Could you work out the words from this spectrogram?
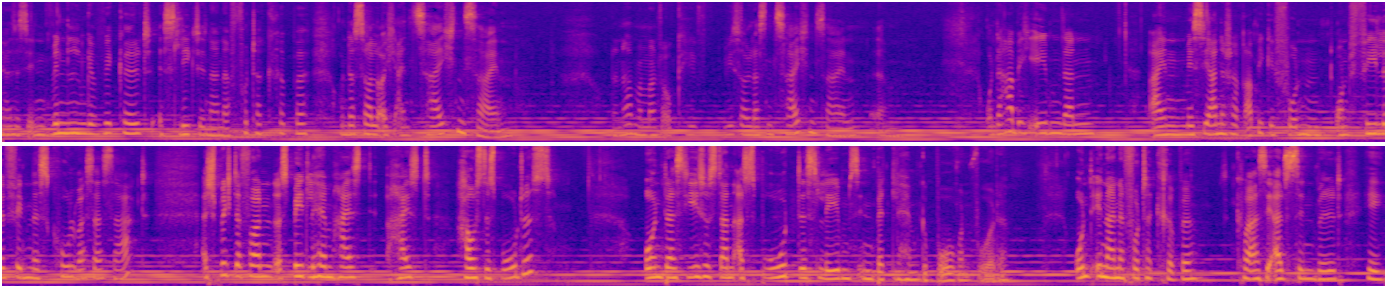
haben es in Windeln gewickelt, es liegt in einer Futterkrippe und das soll euch ein Zeichen sein Ne? Man meinte, okay, wie soll das ein Zeichen sein? Ähm, und da habe ich eben dann ein messianischer Rabbi gefunden und viele finden es cool, was er sagt. Er spricht davon, dass Bethlehem heißt, heißt Haus des Brotes und dass Jesus dann als Brot des Lebens in Bethlehem geboren wurde und in einer Futterkrippe quasi als Sinnbild, hey,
